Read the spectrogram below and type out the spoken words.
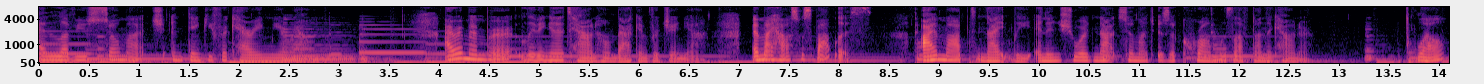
I love you so much and thank you for carrying me around. I remember living in a townhome back in Virginia, and my house was spotless. I mopped nightly and ensured not so much as a crumb was left on the counter. Well,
